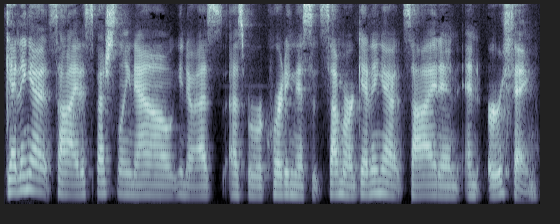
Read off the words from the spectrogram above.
Getting outside, especially now, you know, as as we're recording this it's summer, getting outside and and earthing.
